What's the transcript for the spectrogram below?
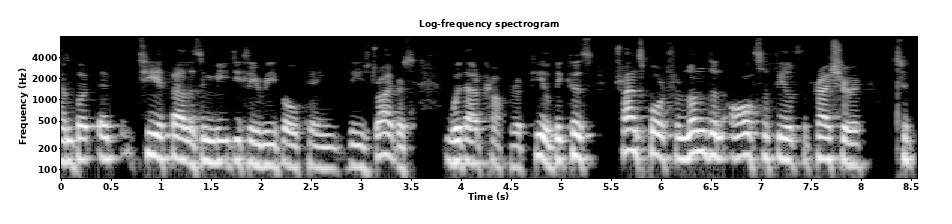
Um, but uh, TFL is immediately revoking these drivers without proper appeal because Transport for London also feels the pressure to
